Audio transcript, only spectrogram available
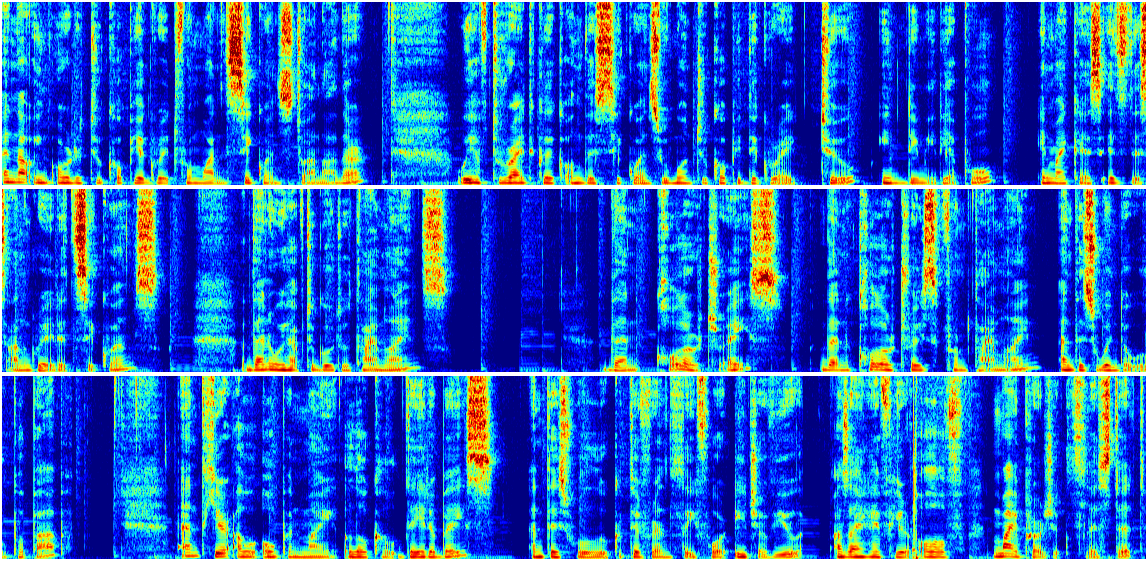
And now in order to copy a grade from one sequence to another, we have to right click on this sequence we want to copy the grade to in the media pool. In my case, it's this ungraded sequence. Then we have to go to timelines, then color trace, then color trace from timeline, and this window will pop up. And here I will open my local database, and this will look differently for each of you, as I have here all of my projects listed.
